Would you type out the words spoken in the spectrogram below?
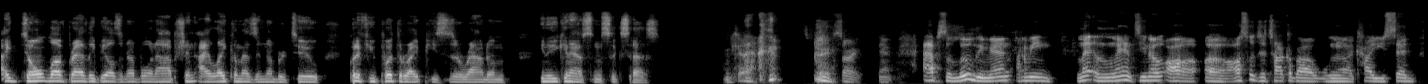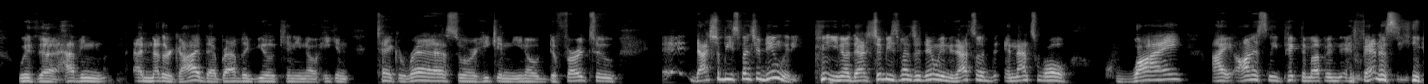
I don't love Bradley Beal as a number one option. I like him as a number two, but if you put the right pieces around him, you know, you can have some success. Okay. Sorry. Yeah absolutely man. I mean lance you know uh, uh, also to talk about you know, like how you said with uh, having another guy that bradley beal can you know he can take a rest or he can you know defer to eh, that should be spencer dinwiddie. You know that should be spencer dinwiddie. That's what and that's well why I honestly picked him up in, in fantasy.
